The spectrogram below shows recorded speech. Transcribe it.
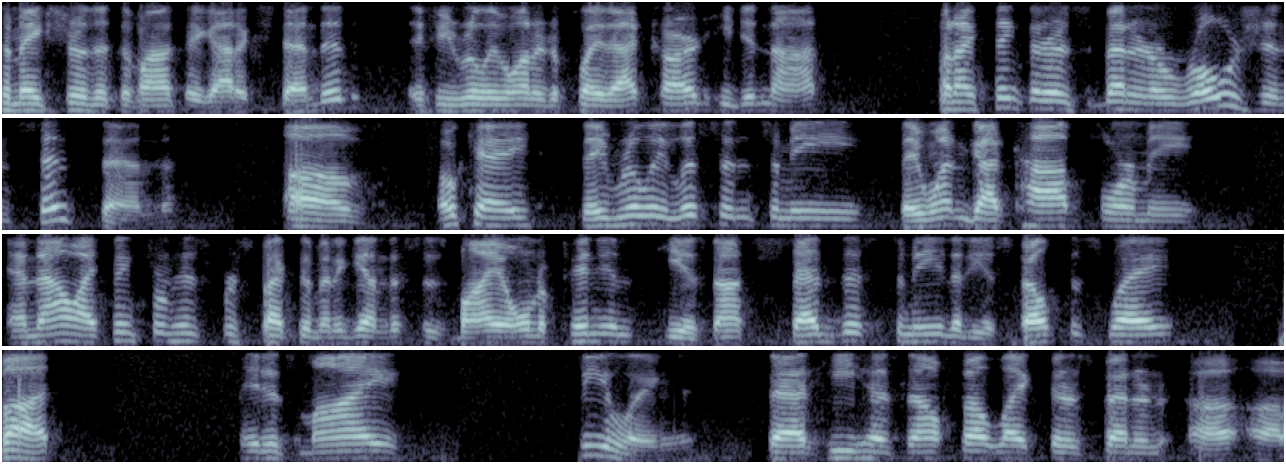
to make sure that Davante got extended. If he really wanted to play that card, he did not. But I think there has been an erosion since then of okay, they really listened to me. They went and got Cobb for me. And now I think from his perspective, and again, this is my own opinion, he has not said this to me that he has felt this way, but it is my feeling that he has now felt like there's been an, uh, uh,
